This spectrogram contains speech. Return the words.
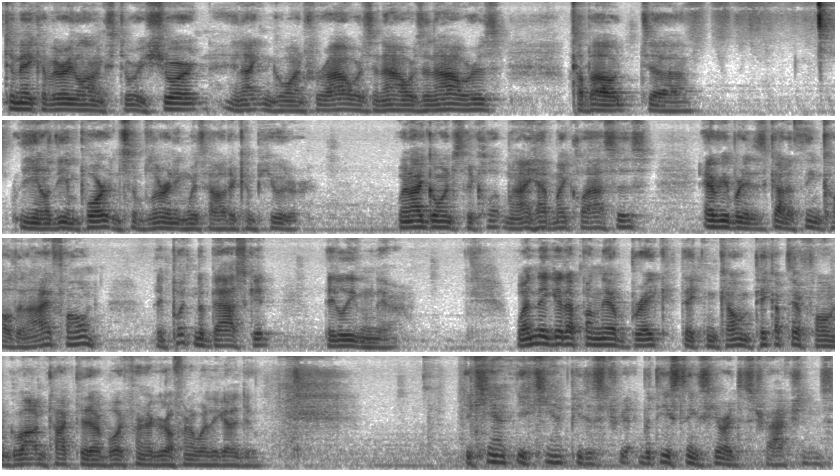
to make a very long story short, and I can go on for hours and hours and hours about, uh, you know, the importance of learning without a computer. When I go into the, club, when I have my classes, everybody that's got a thing called an iPhone, they put in the basket, they leave them there. When they get up on their break, they can come and pick up their phone go out and talk to their boyfriend or girlfriend or what they got to do. You can't, you can't be distracted, but these things here are distractions.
